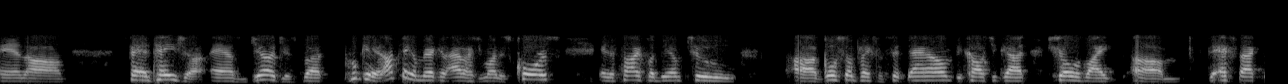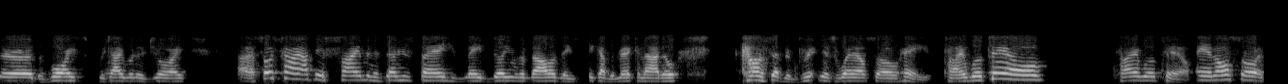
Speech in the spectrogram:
and uh, Fantasia as judges, but who cares? I think American Idol has run its course, and it's time for them to uh, go someplace and sit down because you got shows like um, The X Factor, The Voice, which I really enjoy. Uh, so it's time. I think Simon has done his thing. He's made billions of dollars. They, they got the American Idol concept in Britain as well. So hey, time will tell. Time will tell. And also, as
